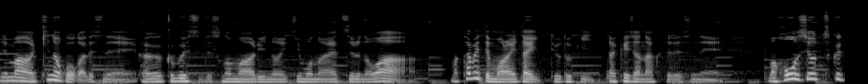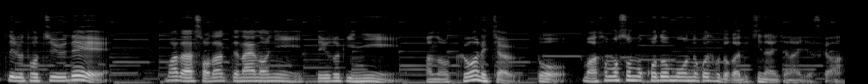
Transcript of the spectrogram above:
で、まあ、キノコがですね、化学物質でその周りの生き物を操るのは、まあ、食べてもらいたいっていう時だけじゃなくてですね、まあ、胞子を作ってる途中で、まだ育ってないのにっていう時に、あの、食われちゃうと、まあ、そもそも子供を残すことができないじゃないですか。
